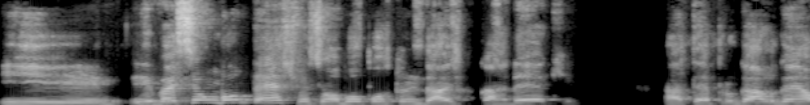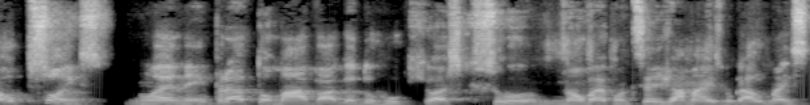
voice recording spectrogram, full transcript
E, e vai ser um bom teste, vai ser uma boa oportunidade para o Kardec, até para o Galo ganhar opções. Não é nem para tomar a vaga do Hulk, que eu acho que isso não vai acontecer jamais no Galo, mas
